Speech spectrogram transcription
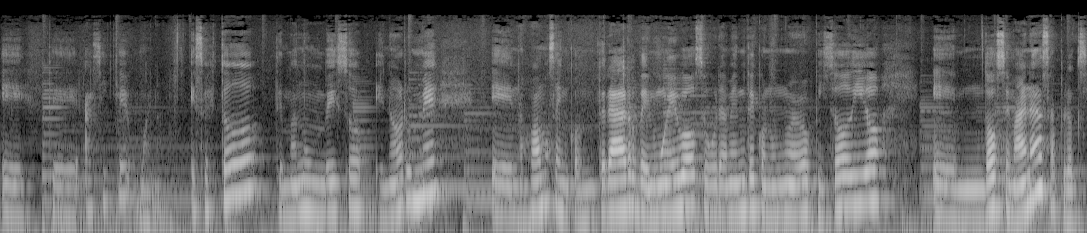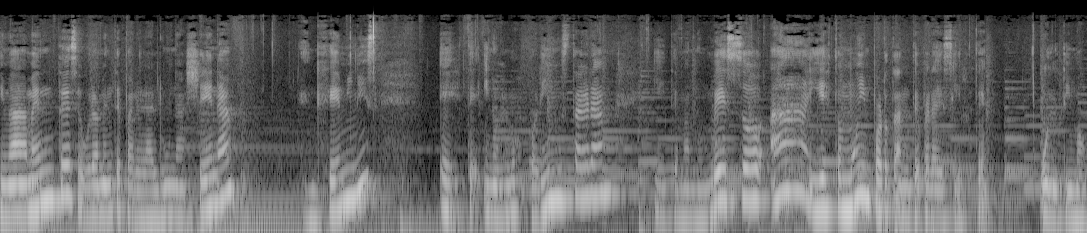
Este, así que bueno, eso es todo. Te mando un beso enorme. Eh, nos vamos a encontrar de nuevo seguramente con un nuevo episodio en dos semanas aproximadamente, seguramente para la luna llena en Géminis. Este, y nos vemos por Instagram y te mando un beso. Ah, y esto muy importante para decirte. Último.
